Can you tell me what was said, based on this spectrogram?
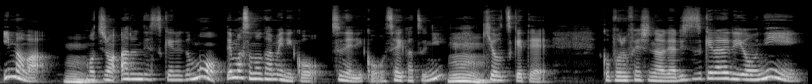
今はうん。もちろんあるんですけれども、で、まあ、そのためにこう、常にこう、生活にうん。気をつけて、こう、プロフェッショナルでやり続けられるように、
